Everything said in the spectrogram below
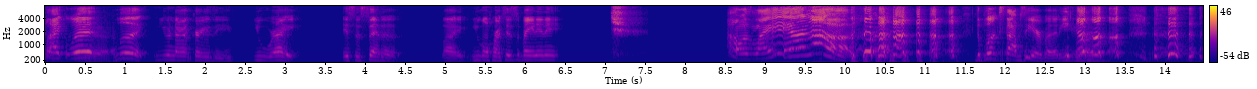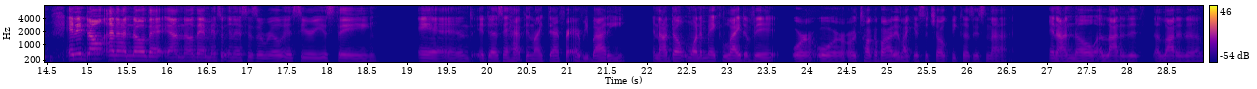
like what? Yeah. Look, you're not crazy. You right. It's a setup. Like you gonna participate in it? I was like, hell no. the book stops here, buddy. Right. and it don't and I know that I know that mental illness is a real and serious thing and it doesn't happen like that for everybody. And I don't want to make light of it or or or talk about it like it's a joke because it's not. And I know a lot of the a lot of the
